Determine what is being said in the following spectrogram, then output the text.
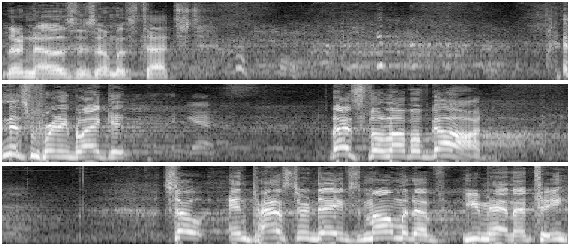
Their nose is almost touched. And this pretty blanket? Yes. That's the love of God. So, in Pastor Dave's moment of humanity,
